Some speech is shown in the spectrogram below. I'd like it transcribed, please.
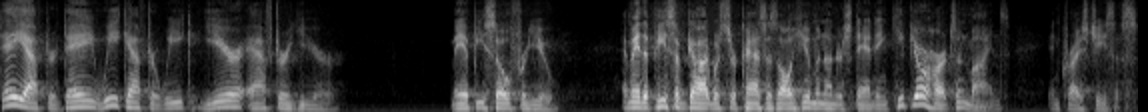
day after day, week after week, year after year. May it be so for you. And may the peace of God, which surpasses all human understanding, keep your hearts and minds in Christ Jesus.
